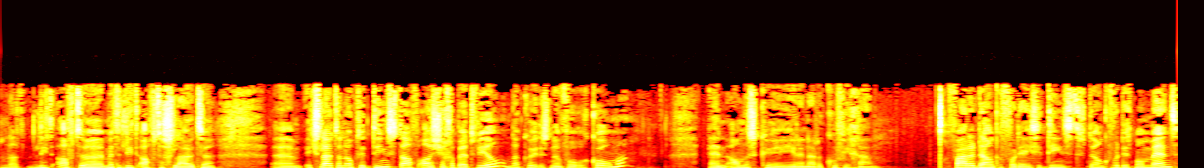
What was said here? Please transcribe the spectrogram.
om lied af te, met het lied af te sluiten. Um, ik sluit dan ook de dienst af. Als je gebed wil, dan kun je dus naar voren komen. En anders kun je hier naar de koffie gaan. Vader, dank voor deze dienst. Dank voor dit moment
